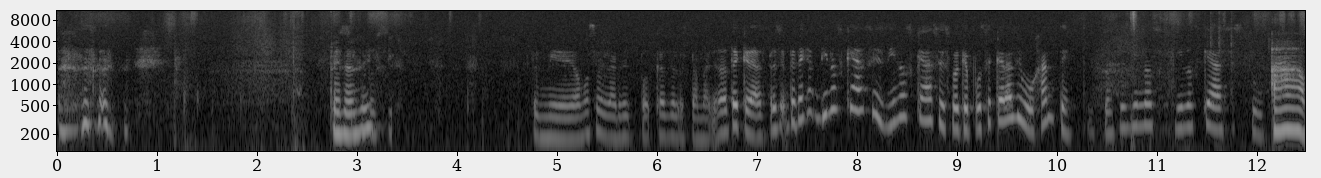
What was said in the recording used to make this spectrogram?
Pero sí. Pues, sí. Pues mire, vamos a hablar del podcast de los tamales. No te quedas. Pero, pero deja- dinos qué haces, dinos qué haces, porque puse que eras dibujante. Entonces, dinos, dinos qué haces tú. Ah,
